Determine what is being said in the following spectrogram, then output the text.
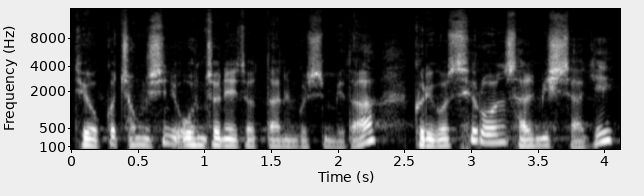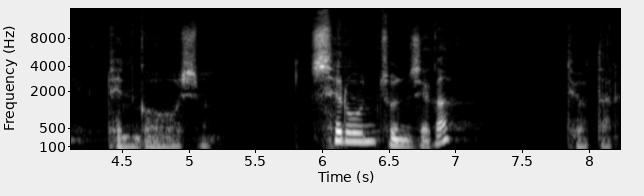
되었고 정신이 온전해졌다는 것입니다. 그리고 새로운 삶이 시작이 된 것입니다. 새로운 존재가 되었다는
